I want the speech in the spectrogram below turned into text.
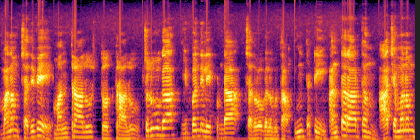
మనం చదివే మంత్రాలు స్తోత్రాలు సులువుగా ఇబ్బంది లేకుండా చదవగలుగుతాం. ఇంతటి అంతరార్థం ఆచమనం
